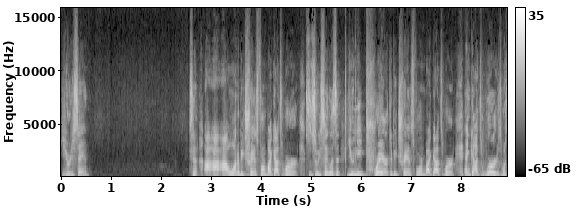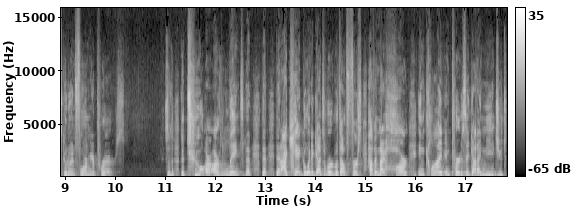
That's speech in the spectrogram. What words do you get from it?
Do you hear what he's saying? He said, I, I, I want to be transformed by God's word. So, so he's saying, listen, you need prayer to be transformed by God's word. And God's word is what's going to inform your prayers. So the, the two are, are linked, that, that, that I can't go into God's word without first having my heart inclined in prayer to say, God, I need you to,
